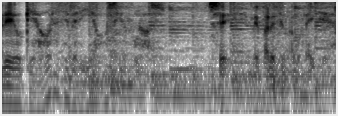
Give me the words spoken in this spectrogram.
Creo que ahora deberíamos irnos. Sí, me parece una buena idea.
